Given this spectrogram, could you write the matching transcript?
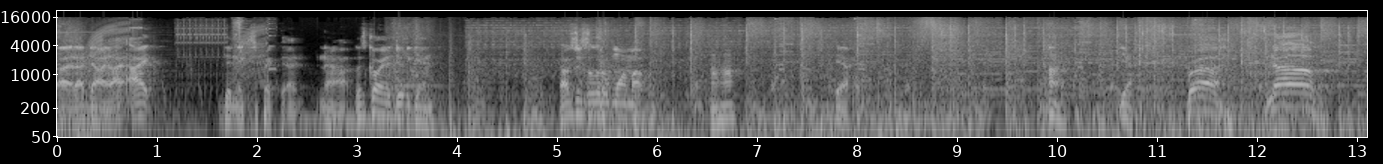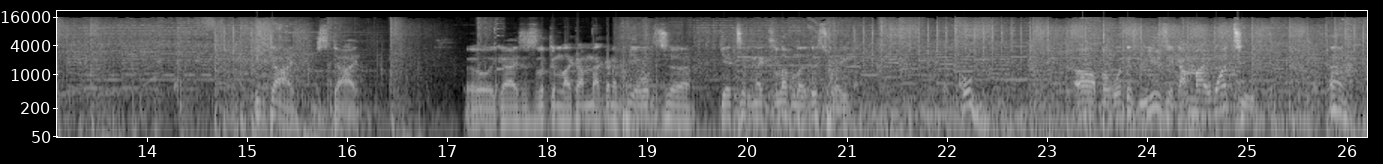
All right, I died. I, I didn't expect that. Now let's go ahead and do it again. That was just a little warm up. Uh huh. Yeah. Uh. Yeah. Bruh. No. He died. He just died. Oh, guys, it's looking like I'm not gonna be able to get to the next level at this rate. Oh. Oh, but with this music, I might want to. Uh.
